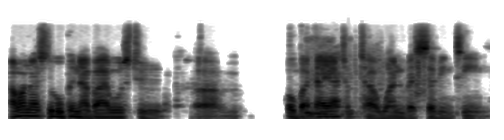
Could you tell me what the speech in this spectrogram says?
I want us to open our Bibles to um, Obadiah chapter 1, verse 17.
